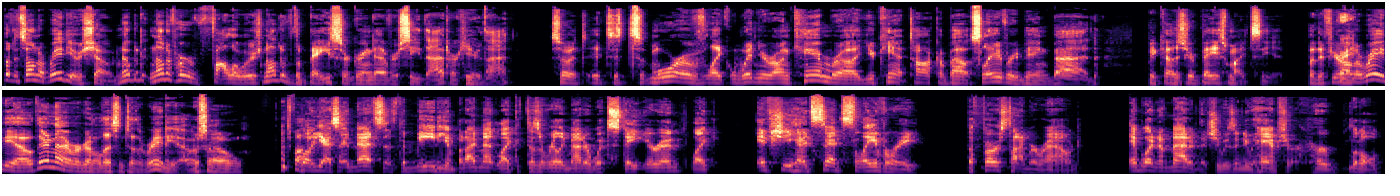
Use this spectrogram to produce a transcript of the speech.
But it's on a radio show. Nobody, none of her followers, none of the base are going to ever see that or hear that. So it's it's it's more of like when you're on camera, you can't talk about slavery being bad because your base might see it. But if you're on the radio, they're never going to listen to the radio. So it's fine. Well, yes, in that sense, the medium. But I meant like, it does it really matter what state you're in? Like, if she had said slavery the first time around, it wouldn't have mattered that she was in New Hampshire. Her little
